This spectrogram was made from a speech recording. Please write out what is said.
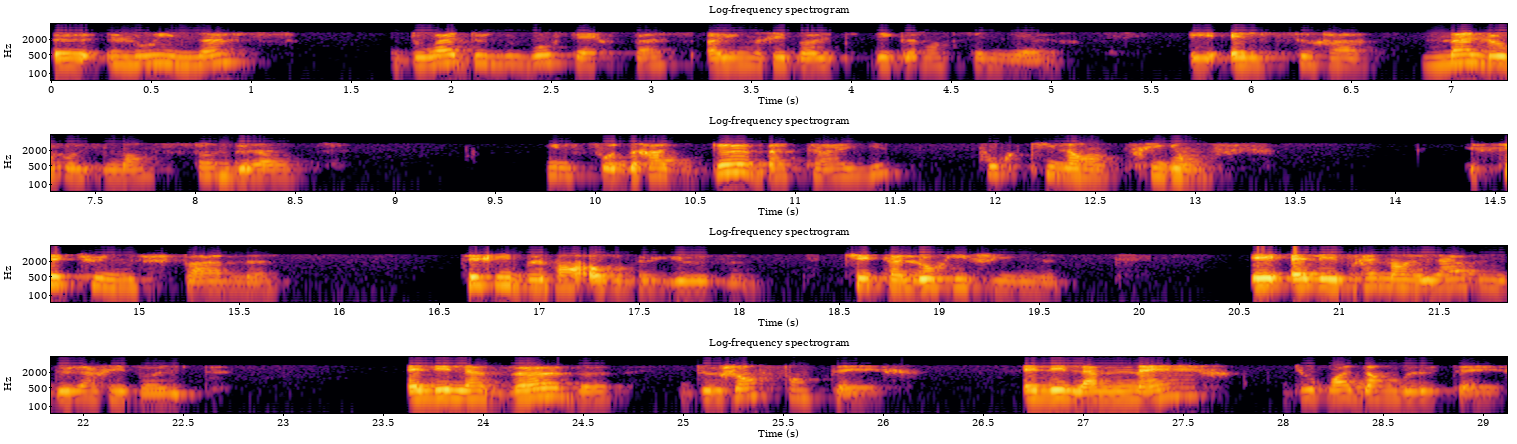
euh, Louis IX doit de nouveau faire face à une révolte des grands seigneurs et elle sera malheureusement sanglante. Il faudra deux batailles pour qu'il en triomphe. C'est une femme terriblement orgueilleuse qui est à l'origine et elle est vraiment l'âme de la révolte. Elle est la veuve de Jean Santerre. Elle est la mère du roi d'Angleterre.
